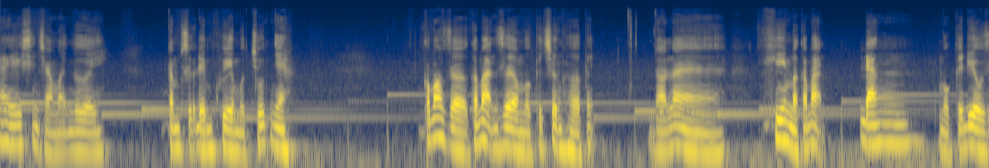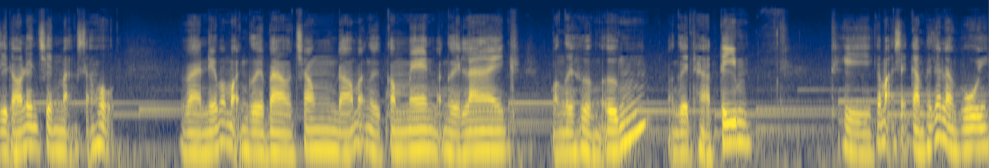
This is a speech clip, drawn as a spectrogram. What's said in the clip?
Hey, xin chào mọi người. Tâm sự đêm khuya một chút nha. Có bao giờ các bạn rơi vào một cái trường hợp ấy Đó là khi mà các bạn đăng một cái điều gì đó lên trên mạng xã hội Và nếu mà mọi người vào trong đó mọi người comment, mọi người like Mọi người hưởng ứng, mọi người thả tim Thì các bạn sẽ cảm thấy rất là vui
